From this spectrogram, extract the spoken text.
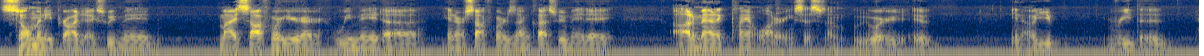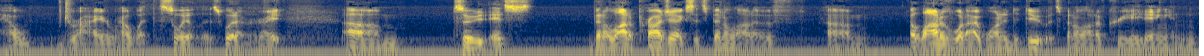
so many projects. We made my sophomore year. We made uh, in our sophomore design class. We made a automatic plant watering system where it, you know you read the how dry or how wet the soil is, whatever, right? Um, so it's been a lot of projects. It's been a lot of um, a lot of what I wanted to do. It's been a lot of creating and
